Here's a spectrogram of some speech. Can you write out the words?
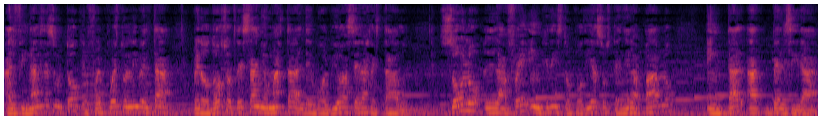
Al final resultó que fue puesto en libertad pero dos o tres años más tarde volvió a ser arrestado. Solo la fe en Cristo podía sostener a Pablo en tal adversidad.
